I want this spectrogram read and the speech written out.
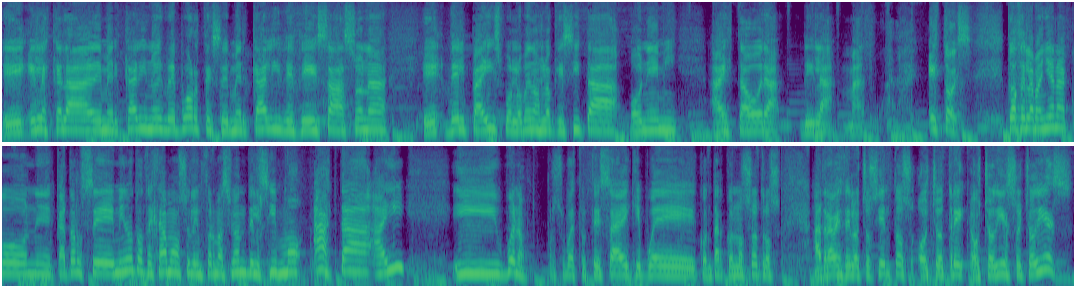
eh, en la escalada de Mercalli. No hay reportes de Mercalli desde esa zona del país, por lo menos lo que cita ONEMI a esta hora de la madrugada. Esto es, 2 de la mañana con 14 minutos, dejamos la información del sismo hasta ahí. Y bueno, por supuesto, usted sabe que puede contar con nosotros a través del 800 810 810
